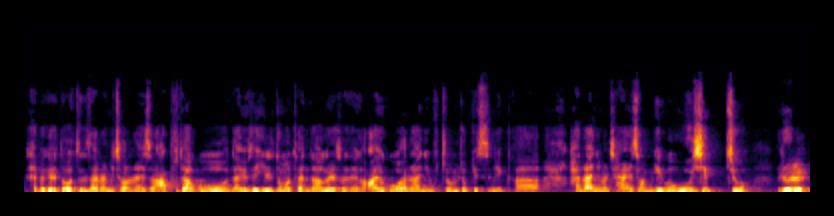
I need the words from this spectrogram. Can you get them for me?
새벽에도 어떤 사람이 전화해서 아프다고 나 요새 일도 못한다 그래서 내가 아이고 하나님 좀 좋겠습니까 하나님을 잘 섬기고 의식주를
